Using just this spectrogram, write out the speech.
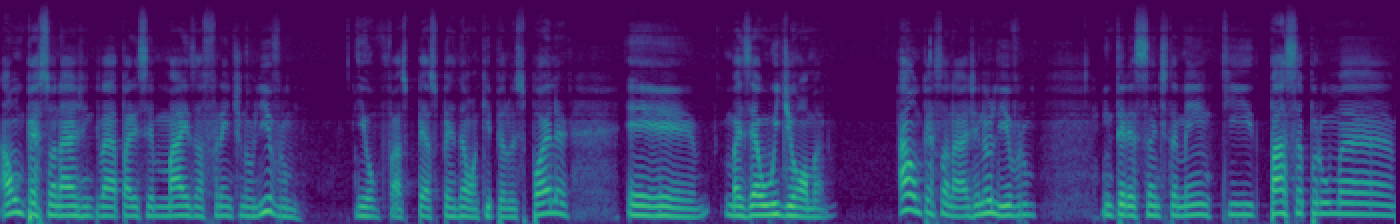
há um personagem que vai aparecer mais à frente no livro, e eu faço, peço perdão aqui pelo spoiler, é, mas é o idioma. Há um personagem no livro interessante também que passa por uma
